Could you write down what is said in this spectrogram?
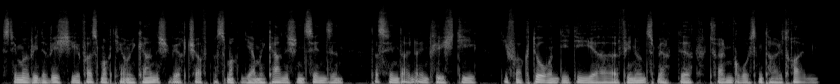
Es ist immer wieder wichtig, was macht die amerikanische Wirtschaft, was machen die amerikanischen Zinsen. Das sind dann eigentlich die, die Faktoren, die die äh, Finanzmärkte zu einem großen Teil treiben.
